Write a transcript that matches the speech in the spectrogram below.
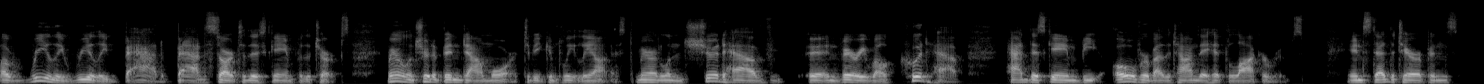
a really, really bad, bad start to this game for the Terps. Maryland should have been down more, to be completely honest. Maryland should have, and very well could have, had this game be over by the time they hit the locker rooms. Instead, the Terrapins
